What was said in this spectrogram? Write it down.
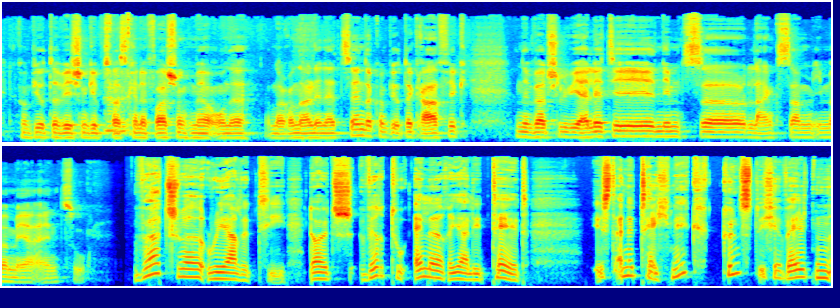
In der Computer Vision gibt es fast keine Forschung mehr ohne neuronale Netze. In der Computergrafik und in Virtual Reality nimmt es äh, langsam immer mehr Einzug. Virtual Reality, deutsch virtuelle Realität, ist eine Technik, künstliche Welten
